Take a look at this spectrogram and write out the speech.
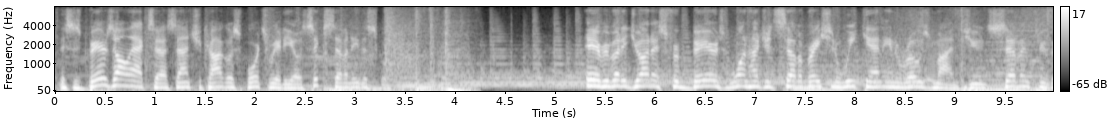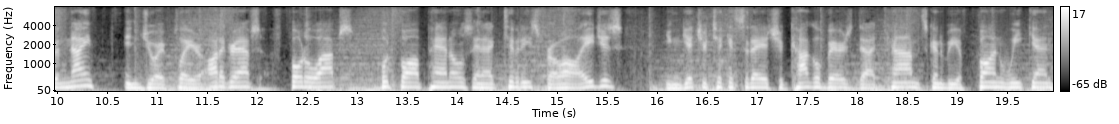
This is Bears All Access on Chicago Sports Radio, 670 The Score. Hey, everybody, join us for Bears 100 celebration weekend in Rosemont, June 7th through the 9th. Enjoy player autographs, photo ops, football panels, and activities for all ages. You can get your tickets today at chicagobears.com. It's going to be a fun weekend.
